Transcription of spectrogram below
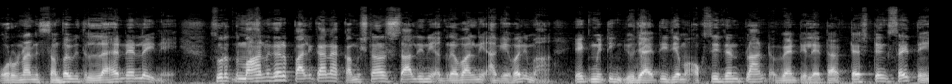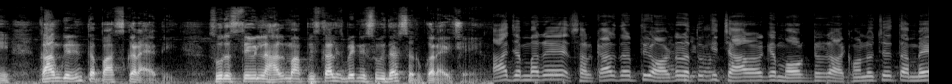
કોરોનાની સંભવિત લહેરને લઈને સુરત મહાનગરપાલિકાના કમિશનર શાલિની અગ્રવાલની આગેવાનીમાં એક મિટિંગ યોજાઈ હતી જેમાં ઓક્સિજન પ્લાન્ટ, વેન્ટિલેટર, ટેસ્ટિંગ સહિતની કામગીરીની તપાસ કરાઈ હતી. સુરત સિવિલના હાલમાં પિસ્તાલીસ બેડની સુવિધા શરૂ કરાઈ છે. આજ અમારે સરકાર તરફથી ઓર્ડર હતો કે ચાર વાગે મોક ડ્રીલ રાખવાનો છે. તો અમે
